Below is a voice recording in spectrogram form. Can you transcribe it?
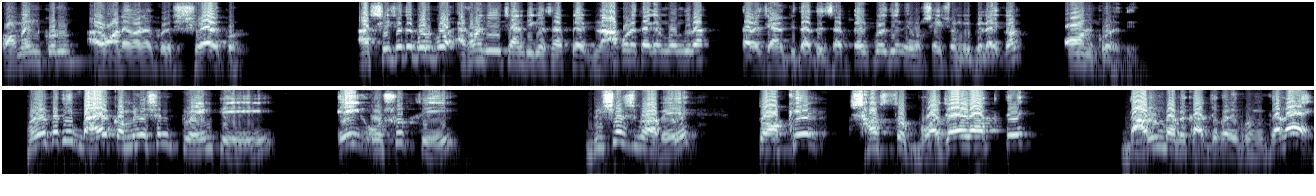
কমেন্ট করুন আর অনেক অনেক করে শেয়ার করুন। আর সেই সাথে বলব, এখনও যদি চ্যানেলটিকে সাবস্ক্রাইব না করে থাকেন বন্ধুরা, তাহলে চ্যানেলটি তাদের সাবস্ক্রাইব করে দিন এবং সেই সঙ্গে বেল আইকন অন করে দিন। হোমিওপ্যাথি বায়ো কম্বিনেশন টোয়েন্টি এই ওষুধটি বিশেষভাবে ত্বকের স্বাস্থ্য বজায় রাখতে দারুণভাবে কার্যকরী ভূমিকা নেয়।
